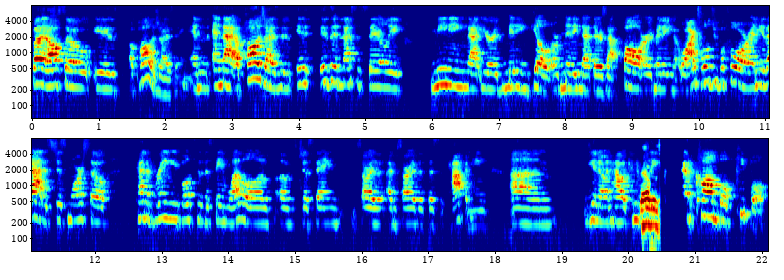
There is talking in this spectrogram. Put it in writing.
But also is apologizing. And and that apologizing it isn't necessarily meaning that you're admitting guilt or admitting that there's that fault or admitting well i told you before or any of that. It's just more so kind of bringing you both to the same level of of just saying i'm sorry i'm sorry that this is happening. Um you know, and how it can that really was, kind of calm both people.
